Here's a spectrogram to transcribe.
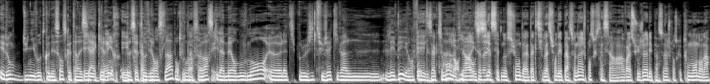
Et donc du niveau de connaissance que tu as réussi à acquérir de cette audience-là pour pouvoir savoir ce qui la met en mouvement, euh, la typologie de sujet qui va l'aider en fait. Exactement, on en revient aussi à cette notion d'activation des personnages. Je pense que ça c'est un, vrai sujet. Les personnages, je pense que tout le monde en a.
